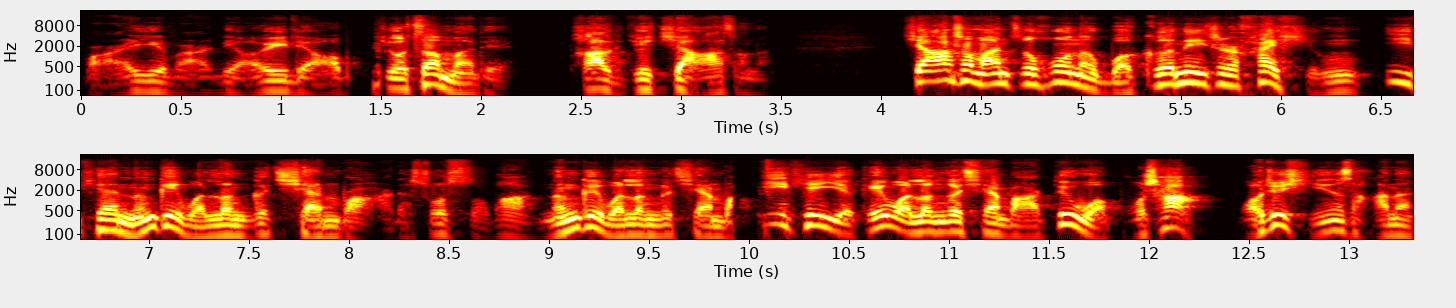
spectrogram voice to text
玩一玩，聊一聊吧。就这么的，他俩就加上了。加上完之后呢，我哥那阵还行，一天能给我扔个千八的。说实话，能给我扔个千八，一天也给我扔个千八，对我不差。我就寻思啥呢？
